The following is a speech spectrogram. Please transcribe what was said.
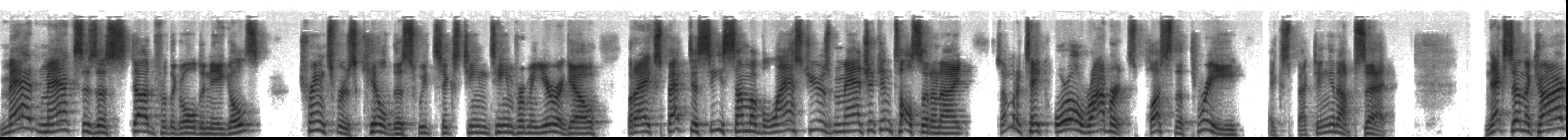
Mad Max is a stud for the Golden Eagles. Transfers killed this Sweet 16 team from a year ago, but I expect to see some of last year's magic in Tulsa tonight. So I'm going to take Oral Roberts plus the three, expecting an upset. Next on the card,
